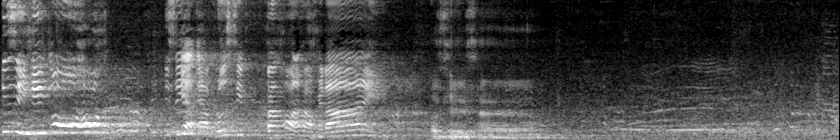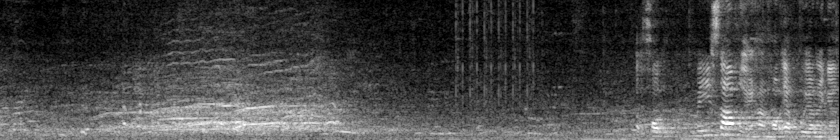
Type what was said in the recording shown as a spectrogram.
พี่ซีขี้โกงพี่ซีอยากแอบรู้สิบางคนถามไม่ได้ โอเคครับ เขา ไม่ทราบเหมือนกันค่ะเขาแอบคุยอะไรกัน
